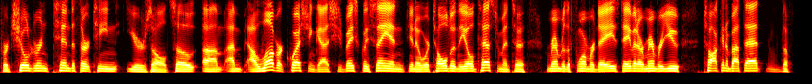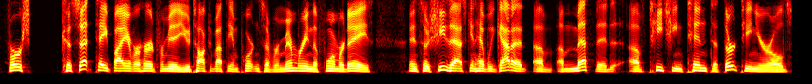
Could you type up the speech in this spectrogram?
for children 10 to 13 years old. So um, i love her question, guys. She's basically saying, you know, we're told in the Old Testament to remember the former days. David, I remember you talking about that. The first cassette tape I ever heard from you, you talked about the importance of remembering the former days. And so she's asking, have we got a, a, a method of teaching 10 to 13 year olds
